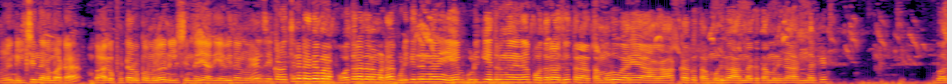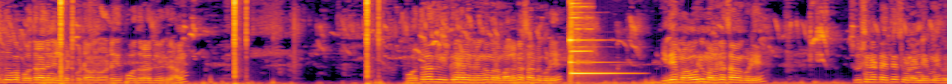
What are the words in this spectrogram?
నిలిచిందనమాట. బాగా పుట్ట రూపంలో నిలిచింది. అది ఏ విధంగా ఉంది? ఇక్కడ వచ్చినట్టయితే మన పోతరాజు అనమాట. గుడికి ఎదురుగానే ఏ గుడికి ఎదురుగానే పోతరాజు తన తమ్ముడు కానీ అక్కకు తమ్ముడిగా అన్నకు తమ్మునిగా అందరికీ బంధువుగా పోతరాజు నిలబెట్టుకుంటాం అనమాట. ఇది పోతరాజు విగ్రహం. పోతరాజు విగ్రహం ఎదురుగా మన మల్లన్న స్వామి గుడి. ఇదే మా ఊరి మల్లన్న స్వామి గుడి. చూసినట్టయితే చూడండి మీకు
